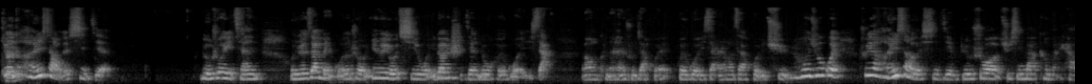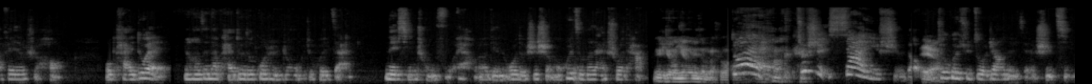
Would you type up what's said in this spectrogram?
就很小的细节，比如说以前我觉得在美国的时候，因为尤其我一段时间就回国一下，然后可能寒暑假回回国一下，然后再回去，然后就会注意到很小的细节，比如说去星巴克买咖啡的时候，我排队，然后在那排队的过程中，我就会在内心重复，哎呀，我要点的 order 是什么，会怎么来说它，你用英语怎么说？对 就是下意识的就会去做这样的一件事情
